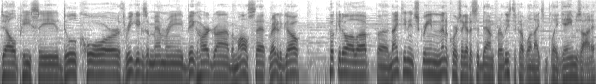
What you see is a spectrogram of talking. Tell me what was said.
Dell PC, dual core, 3 gigs of memory, big hard drive. I'm all set, ready to go. Hook it all up, uh, 19 inch screen, and then of course I got to sit down for at least a couple of nights and play games on it.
